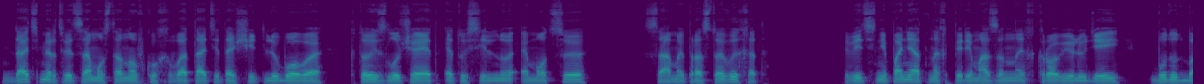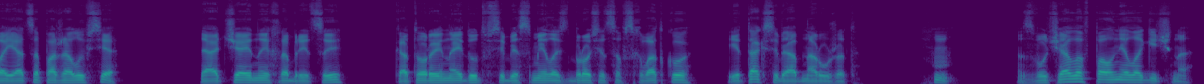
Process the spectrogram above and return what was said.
дать мертвецам установку хватать и тащить любого, кто излучает эту сильную эмоцию, самый простой выход. Ведь непонятных перемазанных кровью людей будут бояться, пожалуй, все. А отчаянные храбрецы, которые найдут в себе смелость броситься в схватку, и так себя обнаружат. Хм, звучало вполне логично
